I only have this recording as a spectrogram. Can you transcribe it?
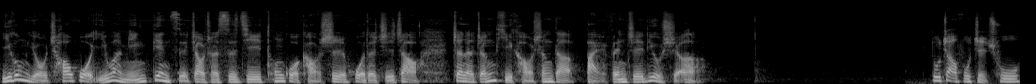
一共有超过一万名电子召车司机通过考试获得执照，占了整体考生的百分之六十二。陆兆福指出，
